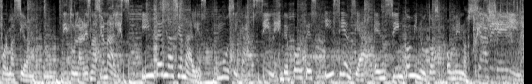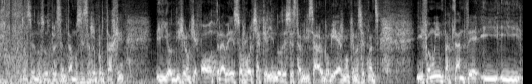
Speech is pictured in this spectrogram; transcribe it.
información. Titulares nacionales, internacionales, música, cine, deportes y ciencia en cinco minutos o menos. Cafeína. Entonces nosotros presentamos ese reportaje y yo dijeron que otra vez Rocha queriendo desestabilizar al gobierno, que no sé cuántos. Y fue muy impactante y, y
